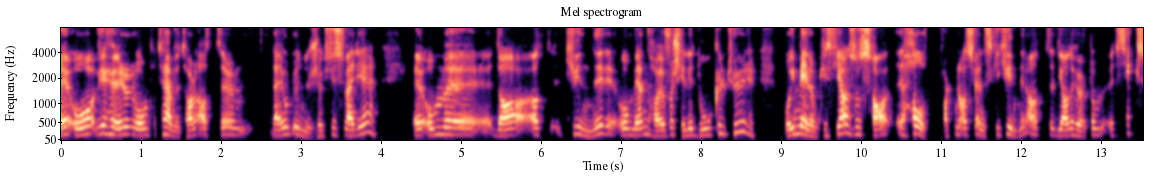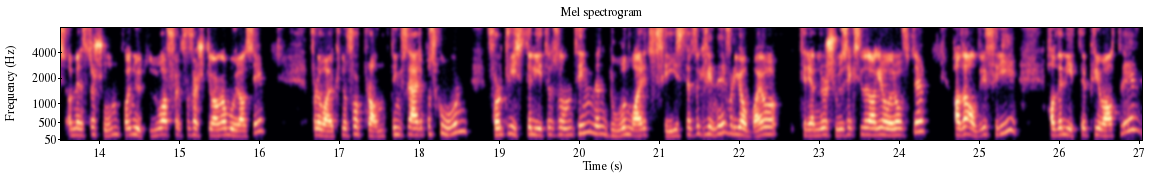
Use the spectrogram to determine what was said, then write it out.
Eh, og vi hører om på 30-tallet at eh, det er gjort undersøkelser i Sverige om da at kvinner og menn har jo forskjellig dokultur. Og i mellomkrigstida så sa halvparten av svenske kvinner at de hadde hørt om sex og menstruasjonen på en utedo for, første gang av mora si. For det var jo ikke noe forplantingslære på skolen. Folk visste lite om sånne ting, men doen var et fristed for kvinner, for de jobba jo 367 dager i året ofte. Hadde aldri fri. Hadde lite privatliv.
